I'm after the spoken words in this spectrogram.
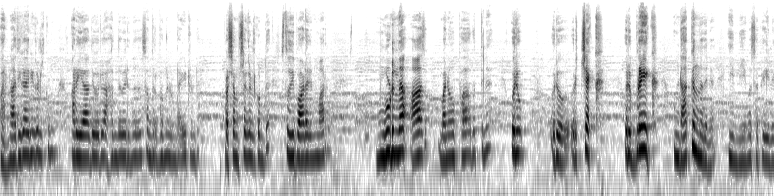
ഭരണാധികാരികൾക്കും അറിയാതെ ഒരു അഹന്ത വരുന്നത് സന്ദർഭങ്ങൾ ഉണ്ടായിട്ടുണ്ട്. പ്രശംസകൾ കൊണ്ട് സ്തുതിപാഠകന്മാർ മൂടുന്ന ആ മനോഭാവത്തിന് ഒരു ഒരു ഒരു ചെക്ക് ഒരു ബ്രേക്ക് ഉണ്ടാക്കുന്നതിന് ഈ നിയമസഭയിലെ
